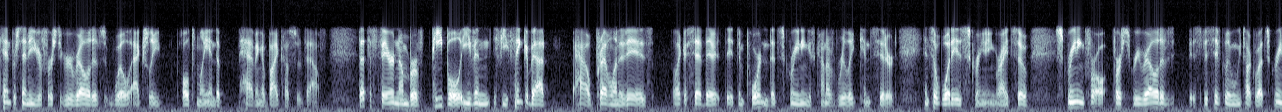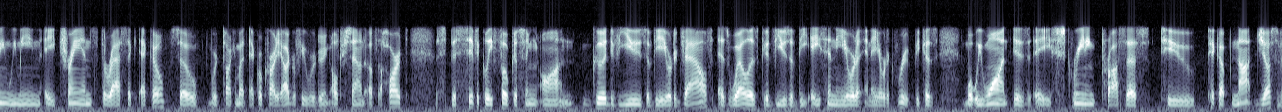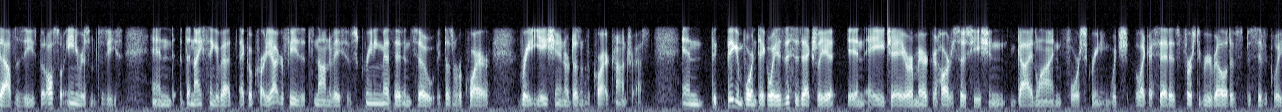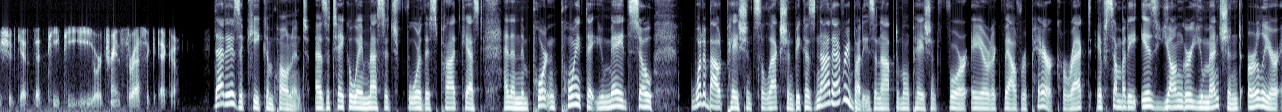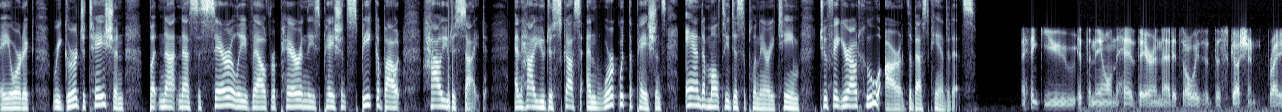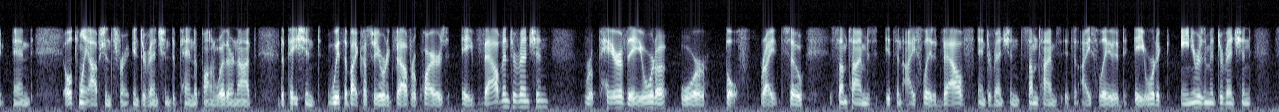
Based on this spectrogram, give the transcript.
10% of your first degree relatives will actually ultimately end up having a bicuspid valve. That's a fair number of people, even if you think about how prevalent it is. Like I said, there, it's important that screening is kind of really considered. And so, what is screening, right? So, screening for first degree relatives specifically when we talk about screening, we mean a transthoracic echo. So we're talking about echocardiography. We're doing ultrasound of the heart, specifically focusing on good views of the aortic valve as well as good views of the ascending aorta and aortic root. Because what we want is a screening process to pick up not just valve disease but also aneurysm disease. And the nice thing about echocardiography is it's a non-invasive screening method, and so it doesn't require radiation or doesn't require contrast. And the big important takeaway is this is actually a, an AHA or American Heart Association guideline for screening, which, like I said, is first-degree relatives specifically should get a TTE or transthoracic echo. That is a key component as a takeaway message for this podcast and an important point that you made. So, what about patient selection? Because not everybody's an optimal patient for aortic valve repair, correct? If somebody is younger, you mentioned earlier aortic regurgitation, but not necessarily valve repair in these patients. Speak about how you decide and how you discuss and work with the patients and a multidisciplinary team to figure out who are the best candidates. I think you hit the nail on the head there in that it's always a discussion, right? And ultimately, options for intervention depend upon whether or not the patient with a bicuspid aortic valve requires a valve intervention, repair of the aorta, or both right? So sometimes it's an isolated valve intervention, sometimes it's an isolated aortic aneurysm intervention,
